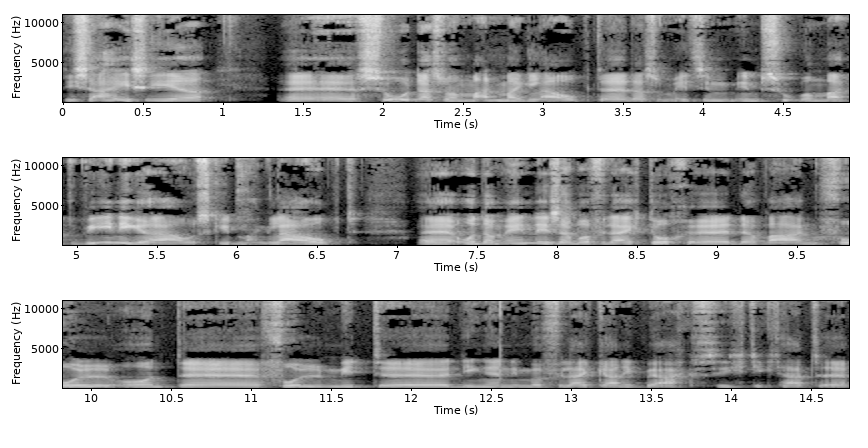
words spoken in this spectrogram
die Sache ist eher äh, so, dass man manchmal glaubt, äh, dass man jetzt im, im Supermarkt weniger ausgibt, man glaubt, äh, und am Ende ist aber vielleicht doch äh, der Wagen voll und äh, voll mit äh, Dingen, die man vielleicht gar nicht beabsichtigt hat, äh,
